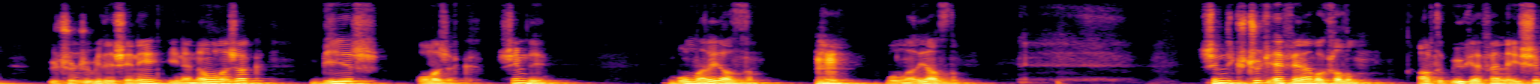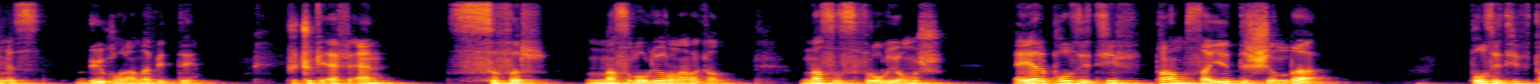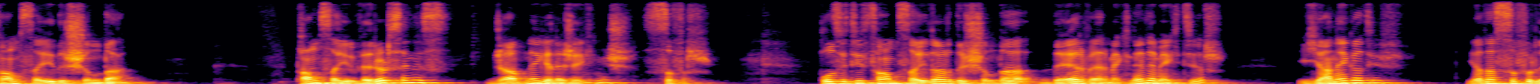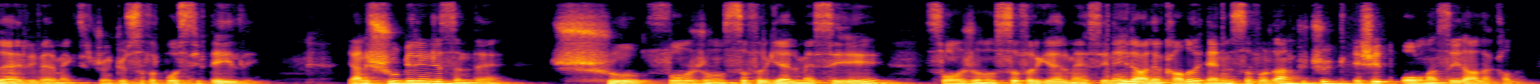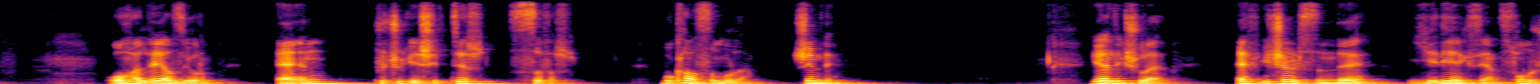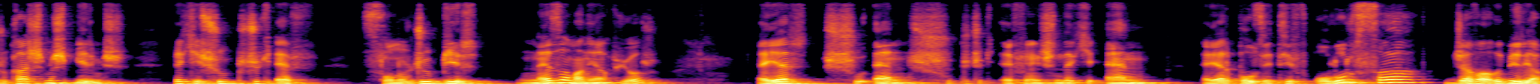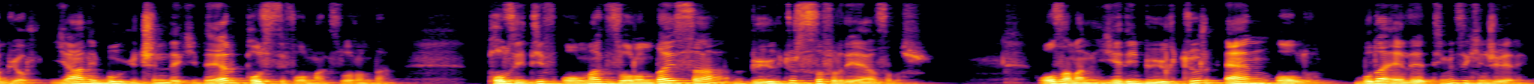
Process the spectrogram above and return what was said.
üçüncü bileşeni yine ne olacak? 1 olacak. Şimdi bunları yazdım. bunları yazdım. Şimdi küçük fn'e bakalım. Artık büyük fn'le işimiz büyük oranda bitti. Küçük fn 0 nasıl oluyor ona bakalım. Nasıl 0 oluyormuş? Eğer pozitif tam sayı dışında pozitif tam sayı dışında tam sayı verirseniz cevap ne gelecekmiş? 0. Pozitif tam sayılar dışında değer vermek ne demektir? Ya negatif ya da sıfır değerli vermektir. Çünkü sıfır pozitif değildi. Yani şu birincisinde şu sonucunun sıfır gelmesi sonucunun sıfır gelmesi neyle alakalı? N'in sıfırdan küçük eşit olmasıyla alakalı. O halde yazıyorum. N küçük eşittir sıfır. Bu kalsın burada. Şimdi geldik şuraya. F içerisinde 7 eksen sonucu kaçmış? 1'miş. Peki şu küçük f sonucu 1 ne zaman yapıyor? Eğer şu n, şu küçük f'in içindeki n eğer pozitif olursa cevabı 1 yapıyor. Yani bu içindeki değer pozitif olmak zorunda. Pozitif olmak zorundaysa büyüktür 0 diye yazılır. O zaman 7 büyüktür n oldu. Bu da elde ettiğimiz ikinci veri.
